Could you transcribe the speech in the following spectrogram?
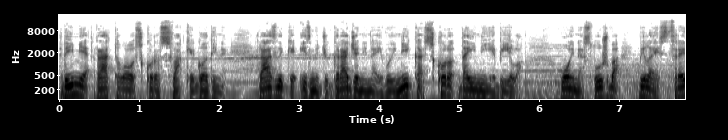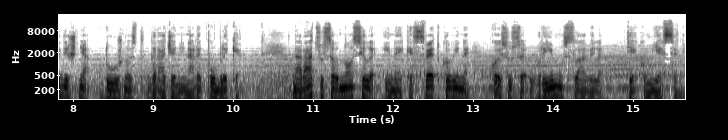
Rim je ratovao skoro svake godine. Razlike između građanina i vojnika skoro da i nije bilo. Vojna služba bila je središnja dužnost građanina Republike. Na rat su se odnosile i neke svetkovine koje su se u Rimu slavile tijekom jeseni.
